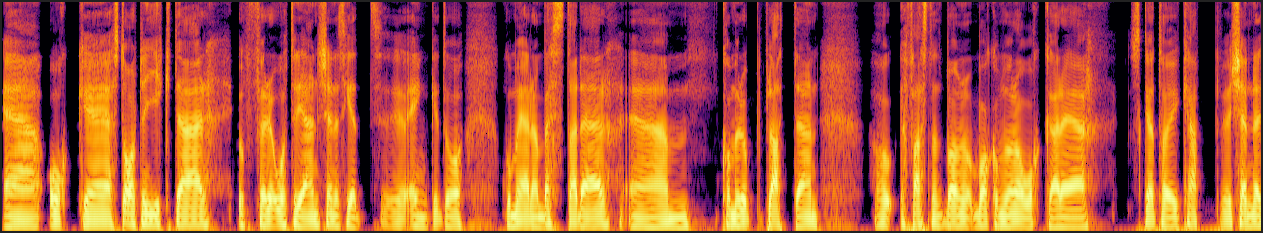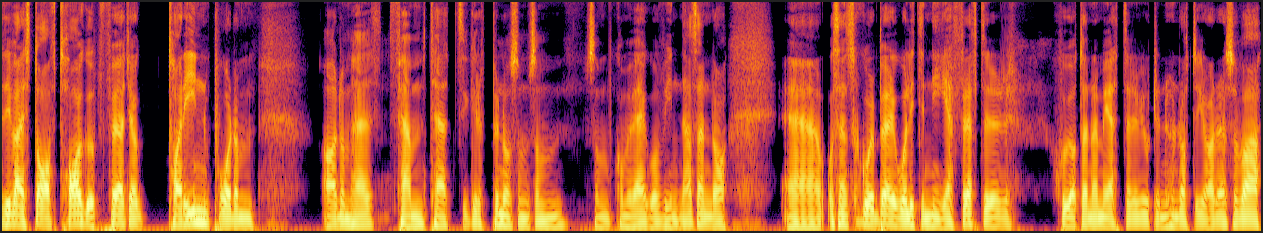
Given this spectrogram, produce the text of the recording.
Eh, och eh, starten gick där, uppför återigen, kändes helt eh, enkelt att gå med de bästa där. Ehm, kommer upp på platten, har fastnat bakom några åkare, ska ta ikapp, känner i varje stavtag upp för att jag tar in på de, ja, de här fem tätgruppen då som, som, som kommer iväg och vinna sen då. Eh, och sen så går, börjar det gå lite nerför efter 700-800 meter, vi gjort en 180 grader, så bara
